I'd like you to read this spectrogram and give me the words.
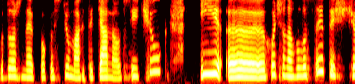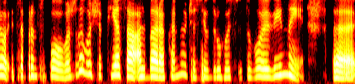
художник по костюмах Тетяна Овсійчук. І е, хочу наголосити, що і це принципово важливо, що п'єса Альбера Камю часів Другої світової війни. Е,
